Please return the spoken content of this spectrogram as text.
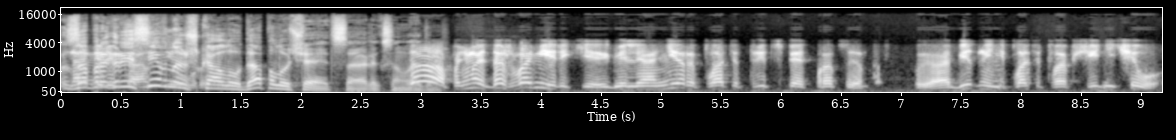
за прогрессивную шкалу, да, получается, Александр Да, понимаете, даже в Америке миллионеры платят 35%, а бедные не платят вообще ничего.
